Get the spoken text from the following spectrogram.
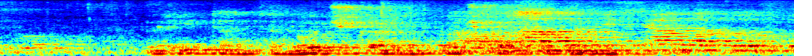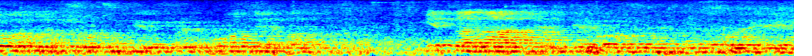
що. Ріта, це дочка. Так, дочка Вона Сидора. посіщала тут теж трошки приходила і за нашим Сережем здоров'я.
